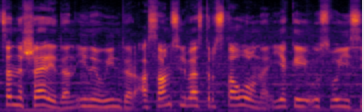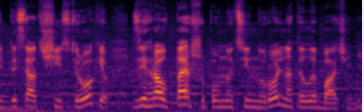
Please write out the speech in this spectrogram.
це не Шерідан і не Вінтер, а сам Сільвестр Сталоне, який у свої 76 років зіграв першу повноцінну роль на телебаченні.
